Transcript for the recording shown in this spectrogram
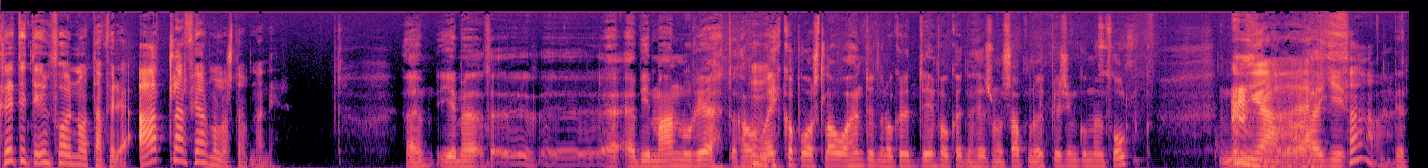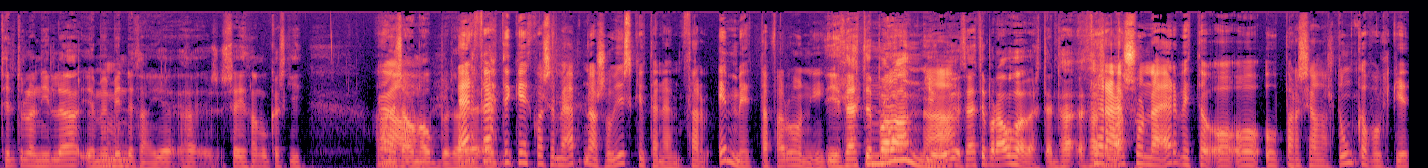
kreditinfo er nota fyrir allar fjármálastofnanir. Ég með eh, ef ég man nú rétt þá er mm. nú eitthvað búið að slá á hendunar á kreditinfo hvernig þeir svona sapna upplýsingum um fólk. Já, það er ekki það? Er til dæla nýlega, ég með mm. minni það ég segi það nú kannski er þetta ekki eitthvað sem efnars og viðskiptanemn þarf ymmit að fara honi í þetta er bara, jú, þetta er bara áhugavert það, það er að... svona erfitt og, og, og, bara sjá allt unga fólki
